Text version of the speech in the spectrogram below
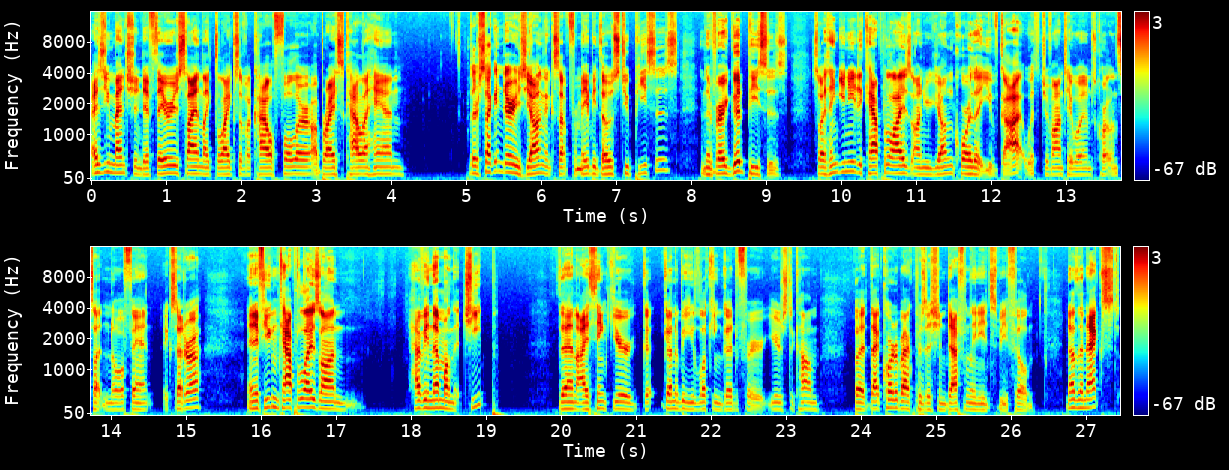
as you mentioned, if they resign like the likes of a Kyle Fuller, a Bryce Callahan, their secondary is young except for maybe those two pieces, and they're very good pieces. So I think you need to capitalize on your young core that you've got with Javonte Williams, Courtland Sutton, Noah Fant, etc. And if you can capitalize on having them on the cheap, then I think you're g- going to be looking good for years to come. But that quarterback position definitely needs to be filled. Now, the next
